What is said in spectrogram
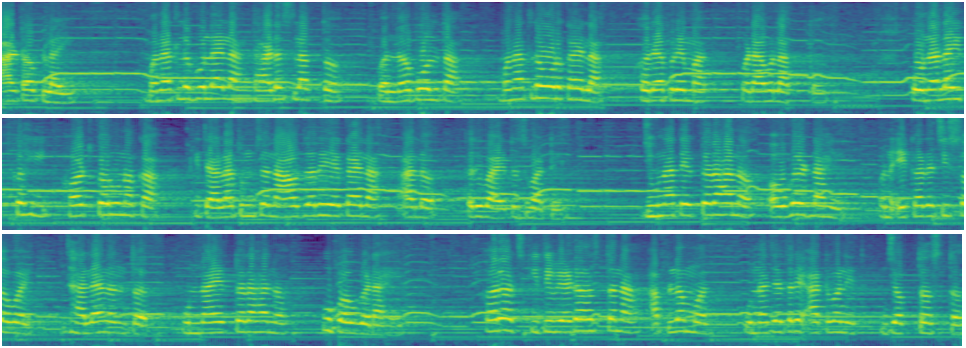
आर्ट ऑफ लाईफ. मनातलं बोलायला धाडस लागतं पण न बोलता मनातलं ओळखायला खऱ्या प्रेमात पडावं लागतं. कोणाला इतकंही हट करू नका की त्याला तुमचं नाव जरी ऐकायला आलं तरी वाईटच वाटेल. जीवनात एकटं राहणं अवघड नाही पण एखाद्याची सवय झाल्यानंतर पुन्हा एकटं राहणं खूप अवघड आहे. खरंच किती वेळ असताना आपलं मन कुणाच्या तरी आठवणीत जपत असतं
